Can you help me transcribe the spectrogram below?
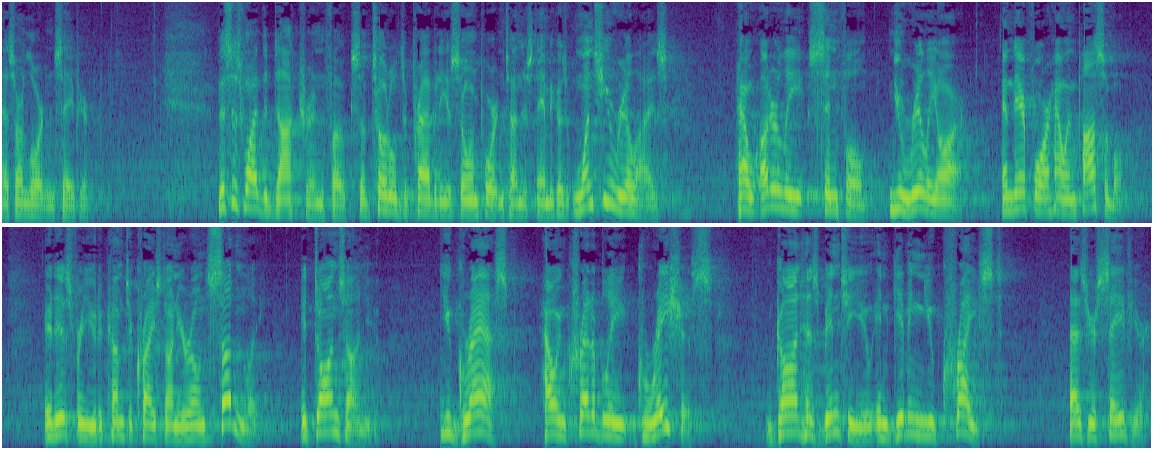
as our Lord and Savior. This is why the doctrine, folks, of total depravity is so important to understand because once you realize how utterly sinful you really are, and therefore how impossible it is for you to come to Christ on your own. Suddenly, it dawns on you. You grasp how incredibly gracious God has been to you in giving you Christ as your Savior.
